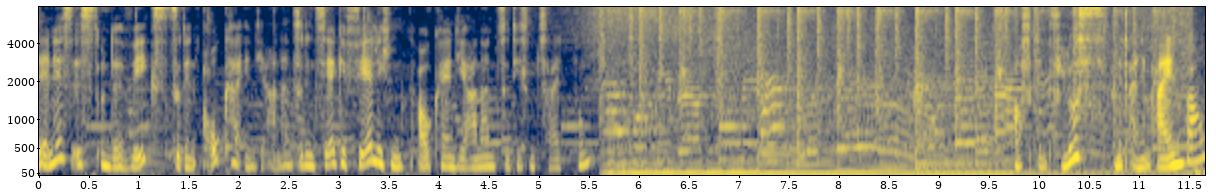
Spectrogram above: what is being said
Dennis ist unterwegs zu den Auka-Indianern, zu den sehr gefährlichen Auka-Indianern zu diesem Zeitpunkt. Auf dem Fluss mit einem Einbaum,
